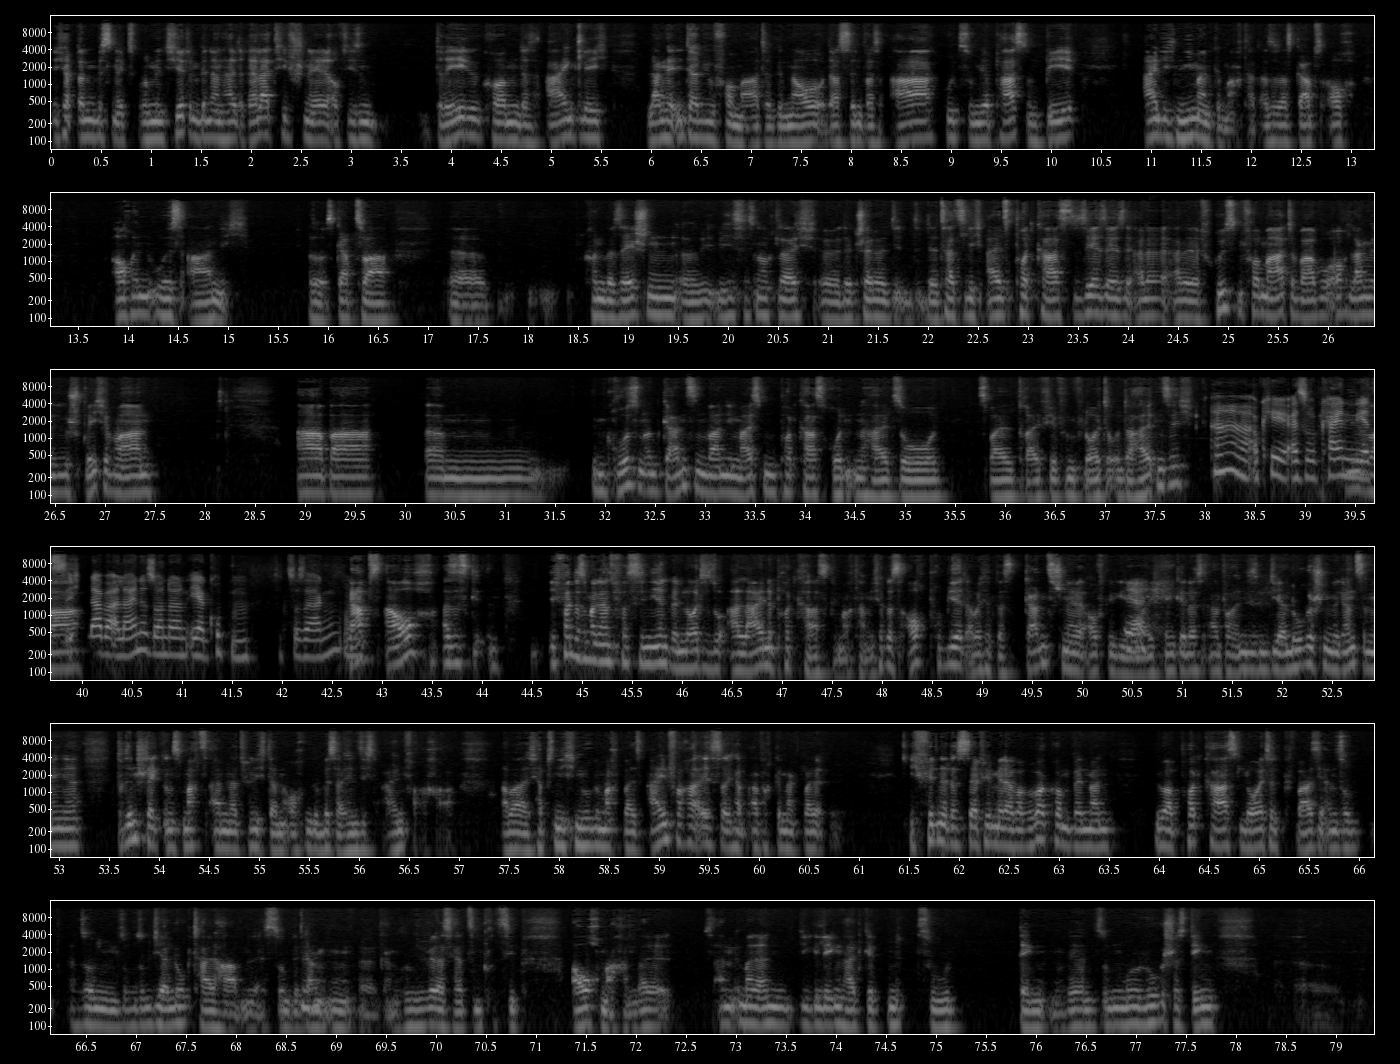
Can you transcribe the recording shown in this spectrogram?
ich habe dann ein bisschen experimentiert und bin dann halt relativ schnell auf diesen Dreh gekommen, dass eigentlich lange Interviewformate genau das sind, was A gut zu mir passt und B eigentlich niemand gemacht hat. Also das gab es auch, auch in den USA nicht. Also es gab zwar äh, Conversation, äh, wie, wie, hieß es noch gleich, äh, der Channel, der, der tatsächlich als Podcast sehr, sehr, sehr einer eine der frühesten Formate war, wo auch lange Gespräche waren. Aber ähm, im Großen und Ganzen waren die meisten Podcast-Runden halt so zwei, drei, vier, fünf Leute unterhalten sich. Ah, okay. Also kein jetzt, ich glaube alleine, sondern eher Gruppen sozusagen. Gab es auch. Also es, ich fand das immer ganz faszinierend, wenn Leute so alleine Podcasts gemacht haben. Ich habe das auch probiert, aber ich habe das ganz schnell aufgegeben, ja. weil ich denke, dass einfach in diesem Dialogischen eine ganze Menge drinsteckt und es macht es einem natürlich dann auch in gewisser Hinsicht einfacher. Aber ich habe es nicht nur gemacht, weil es einfacher ist, sondern ich habe einfach gemerkt, weil ich finde, dass sehr viel mehr darüber kommt, wenn man über Podcast Leute quasi an so, an so, einem, so, so einem Dialog teilhaben lässt, so einem mhm. Gedankengang, so wie wir das jetzt im Prinzip auch machen, weil es einem immer dann die Gelegenheit gibt, mitzudenken. Während so ein monologisches Ding äh,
